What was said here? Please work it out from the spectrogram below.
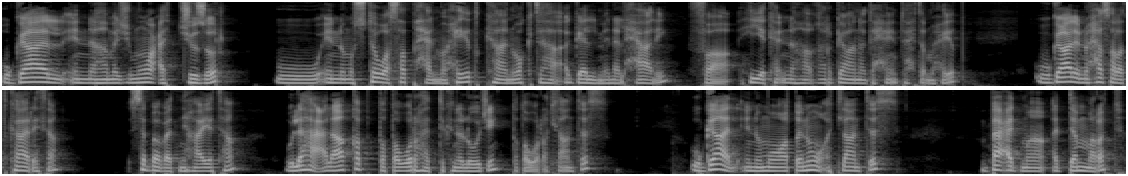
وقال إنها مجموعة جزر وإنه مستوى سطح المحيط كان وقتها أقل من الحالي فهي كأنها غرقانة دحين تحت المحيط. وقال إنه حصلت كارثة سببت نهايتها ولها علاقة بتطورها التكنولوجي تطور أتلانتس. وقال إنه مواطنو أتلانتس بعد ما اتدمرت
